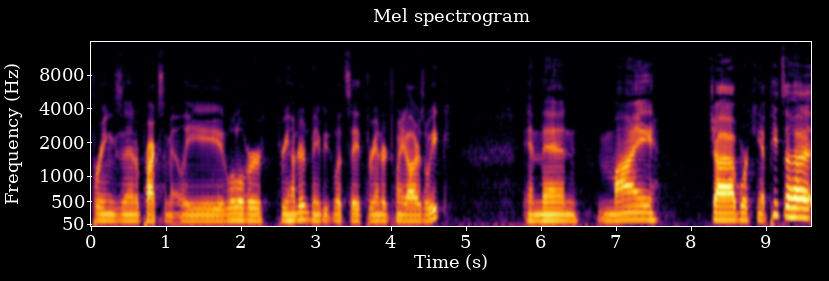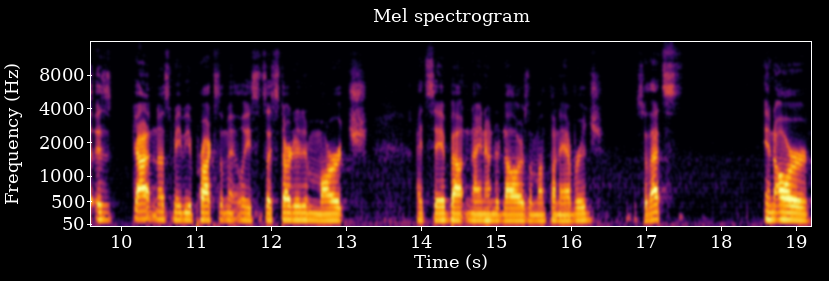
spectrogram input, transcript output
brings in approximately a little over 300, maybe let's say 320 dollars a week, and then my job working at Pizza Hut has gotten us maybe approximately since I started in March, I'd say about nine hundred dollars a month on average. So that's in our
